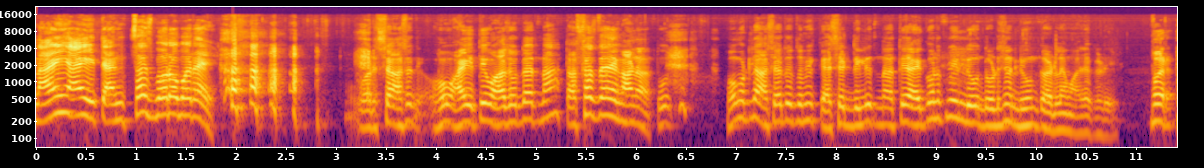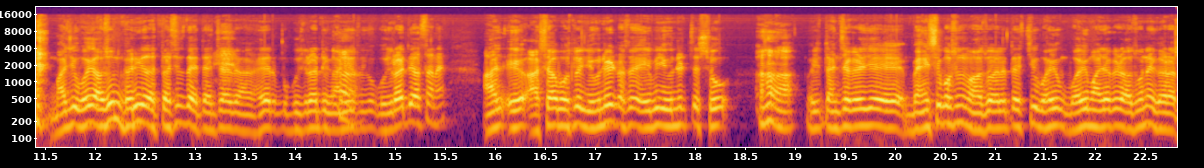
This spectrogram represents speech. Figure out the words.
नाही आई त्यांचंच बरोबर आहे. वर्षा असं हो आई ते वाजवतात ना तसंच आहे गाणं. तू हो म्हटलं अशा तर तुम्ही कॅसेट दिलीत ना ते ऐकूनच मी लिहून नोटेशन लिहून काढलं माझ्याकडे. बरं. माझी वय अजून घरी तशीच आहे त्यांच्या हे गुजराती गाणी गुजराती असं नाही. आज ए- आशा भोसले युनिट असं ए बी युनिटचं शो म्हणजे त्यांच्याकडे जे ब्याऐंशी पासून वाजवायला त्याची वही वही माझ्याकडे अजूनही घरात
